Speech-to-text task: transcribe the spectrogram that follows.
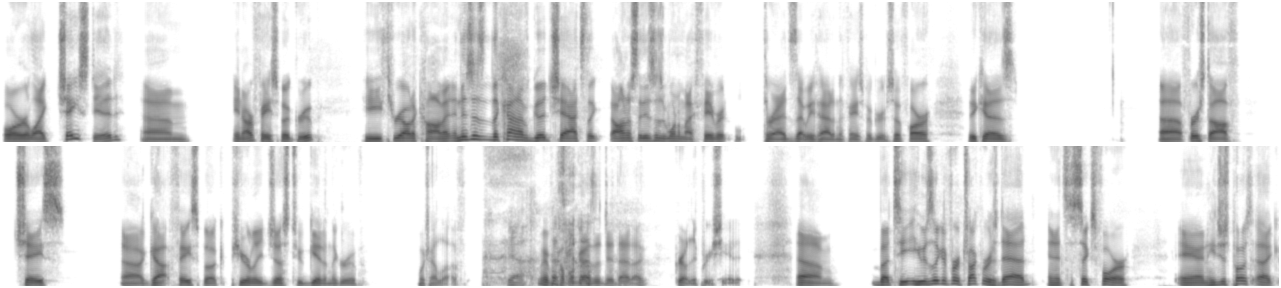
or like Chase did um, in our Facebook group. He threw out a comment, and this is the kind of good chats that honestly, this is one of my favorite threads that we've had in the Facebook group so far because, uh, first off, Chase uh, got Facebook purely just to get in the group, which I love. yeah. We have a couple guys that did that. I greatly appreciate it. Um, but he, he was looking for a truck for his dad, and it's a six four. And he just posted like,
